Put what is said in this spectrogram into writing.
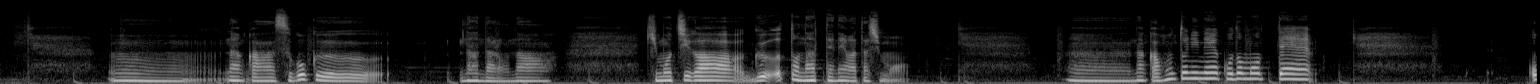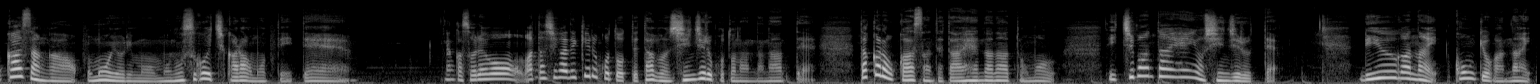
うーんなんかすごくなんだろうな。気持ちがぐーっとなってね私も。うーんなんか本当にね子供ってお母さんが思うよりもものすごい力を持っていてなんかそれを私ができることって多分信じることなんだなって。だからお母さんって大変だなと思う。一番大変よ信じるって。理由がない根拠がない。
